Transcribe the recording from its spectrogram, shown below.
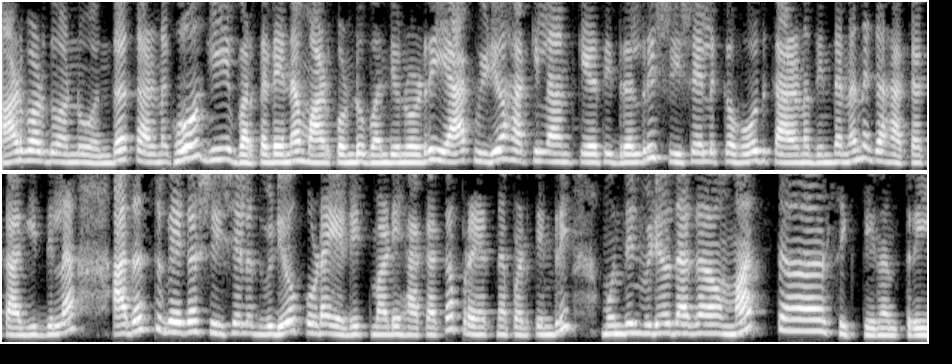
ಮಾಡಬಾರ್ದು ಅನ್ನೋ ಒಂದ ಕಾರಣಕ್ಕೆ ಹೋಗಿ ಬರ್ತಡೇನ ಮಾಡ್ಕೊಂಡು ಬಂದೀವಿ ನೋಡ್ರಿ. ಯಾಕೆ ವಿಡಿಯೋ ಹಾಕಿಲ್ಲ ಅಂತ ಕೇಳ್ತಿದ್ರಲ್ರಿ? ಶ್ರೀಶೈಲಕ್ಕೆ ಹೋದ ಕಾರಣದಿಂದ ನನಗೆ ಹಾಕಕ್ಕಾಗಿದ್ದಿಲ್ಲ. ಆದಷ್ಟು ಬೇಗ ಶ್ರೀಶೈಲದ ವಿಡಿಯೋ ಕೂಡ ಎಡಿಟ್ ಮಾಡಿ ಹಾಕಕ್ಕೆ ಪ್ರಯತ್ನ ಪಡ್ತೀನಿ ರೀ. ಮುಂದಿನ ವಿಡಿಯೋದಾಗ ಮತ್ತೆ ಸಿಗ್ತೀನಂತ್ರಿ.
